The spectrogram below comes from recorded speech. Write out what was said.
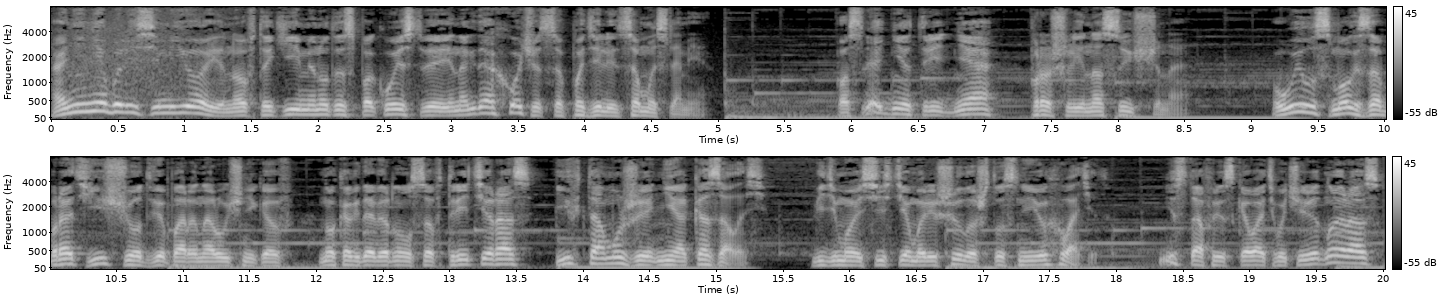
Они не были семьей, но в такие минуты спокойствия иногда хочется поделиться мыслями. Последние три дня прошли насыщенно. Уилл смог забрать еще две пары наручников, но когда вернулся в третий раз, их там уже не оказалось. Видимо, система решила, что с нее хватит. Не став рисковать в очередной раз,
